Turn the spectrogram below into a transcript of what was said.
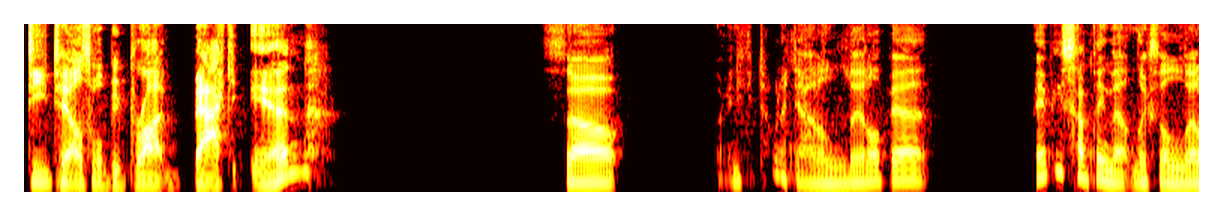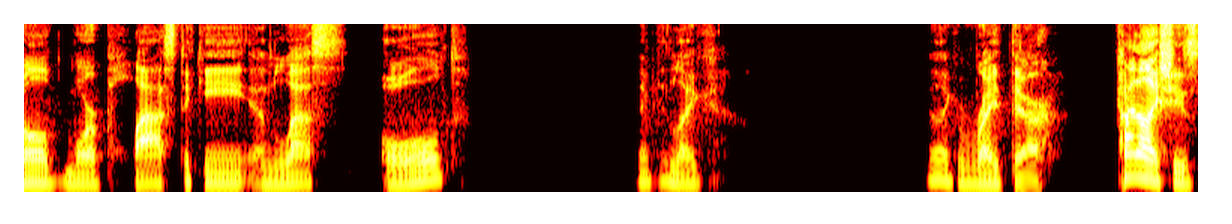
details will be brought back in. So, I mean, you can tone it down a little bit. Maybe something that looks a little more plasticky and less old. Maybe like, maybe like right there. Kind of like she's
